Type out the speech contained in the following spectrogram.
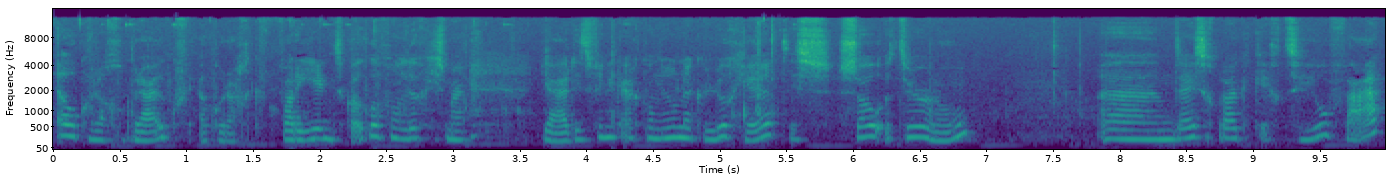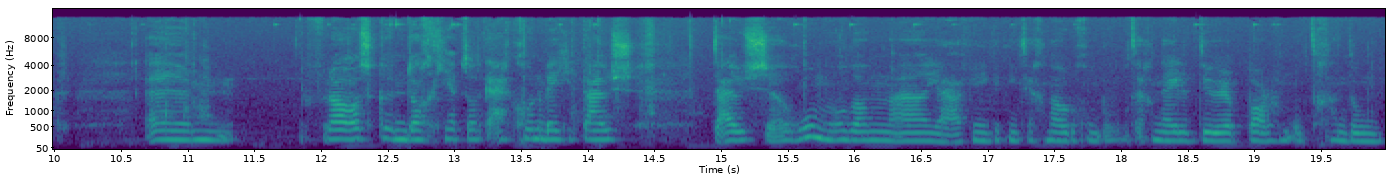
elke dag gebruik. Elke dag, ik varieer natuurlijk ook wel van luchtjes, maar ja, dit vind ik eigenlijk wel een heel lekker luchtje. Het is zo eternal. Um, deze gebruik ik echt heel vaak. Um, vooral als ik een dagje heb dat ik eigenlijk gewoon een beetje thuis, thuis uh, rommel, dan uh, ja, vind ik het niet echt nodig om bijvoorbeeld echt een hele dure parfum op te gaan doen.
